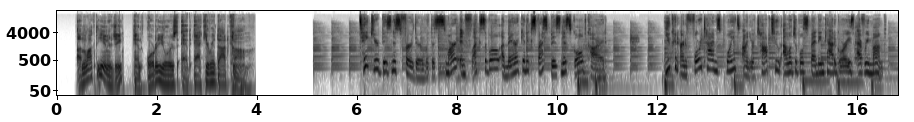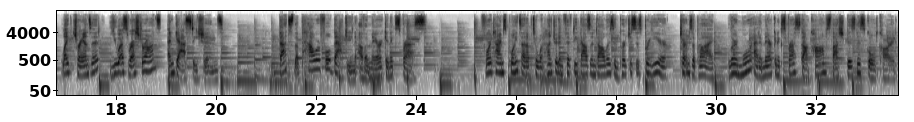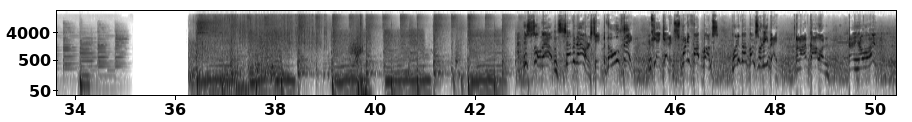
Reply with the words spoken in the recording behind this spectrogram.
Unlock the energy and order yours at Acura.com. Take your business further with the smart and flexible American Express Business Gold Card. You can earn four times points on your top two eligible spending categories every month, like transit, U.S. restaurants, and gas stations. That's the powerful backing of American Express. Four times points on up to $150,000 in purchases per year. Terms apply. Learn more at americanexpress.com slash business gold card. This sold out in seven hours. The whole thing. You can't get it. It's 25 bucks. 25 bucks on eBay. And I've got one. And you know what?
